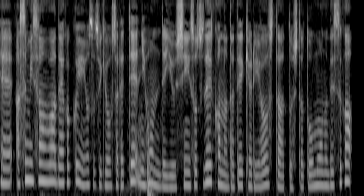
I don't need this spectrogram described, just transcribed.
えー、あすみさんは大学院を卒業されて、日本でいう新卒でカナダでキャリアをスタートしたと思うのですが、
